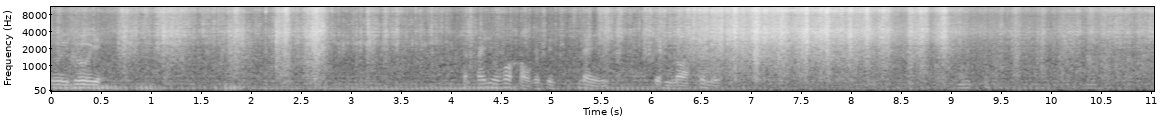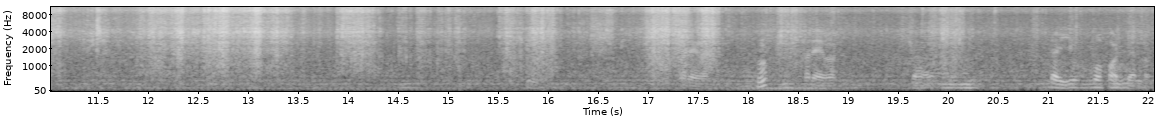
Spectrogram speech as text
ดุยดุยแต่ถ้าอยู่พวกเขาก็จะได้เป็นหลอดขึ้น อีกก็ได้ปะได้อยุ่บ่ฮอดแบนหรอก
